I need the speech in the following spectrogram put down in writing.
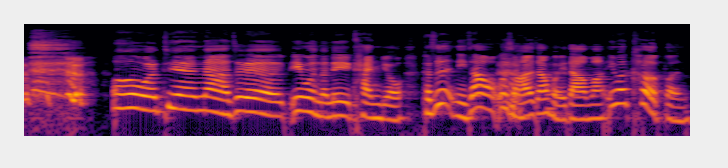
哦，我天呐，这个英文能力堪忧。可是你知道为什么要这样回答吗？因为课本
